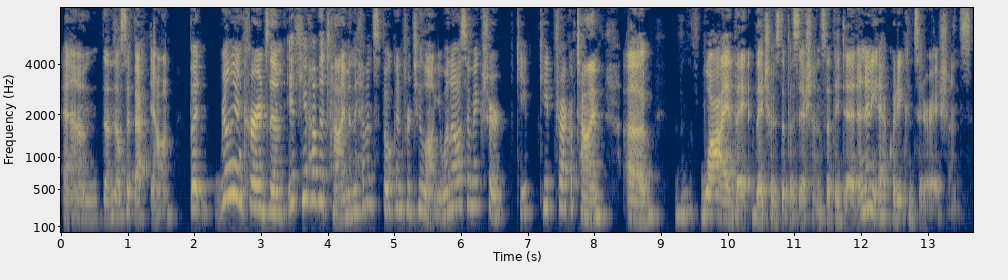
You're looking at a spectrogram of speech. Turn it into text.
and then they'll sit back down. But really encourage them if you have the time and they haven't spoken for too long. You want to also make sure keep keep track of time. Um, why they, they chose the positions that they did and any equity considerations.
